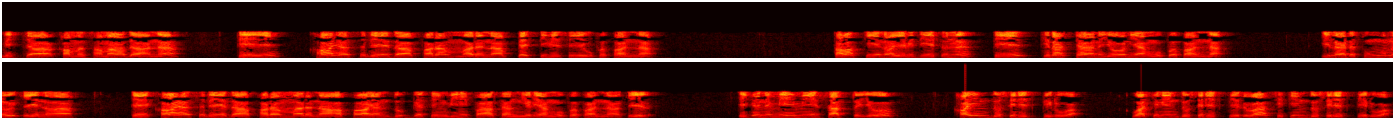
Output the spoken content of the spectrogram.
මිච්ඡා කම්ම සමාදාන තේ කායස වේදා පරම්මරණ පෙත්තිවිසේ උපපන්නා තවත් කියනවා ඒ විදිහටම තේ තිරච්ඡාන යෝනියන් උපපන්න. ඊළඟට තුන්වෙනි කියනවා තේ කායස වේදා පරම්මරණ අපායන් දුග්ගතින් විනිපාතන් නිරයන් උපපන්නා කියලා. ඒ කියන්නේ මේ මේ සත්වයෝ කයින් දුසිරිත් පිරුවා. වචනෙන් දුසිරිත් පිරුවා, සිතින් දුසිරිත් පිරුවා.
